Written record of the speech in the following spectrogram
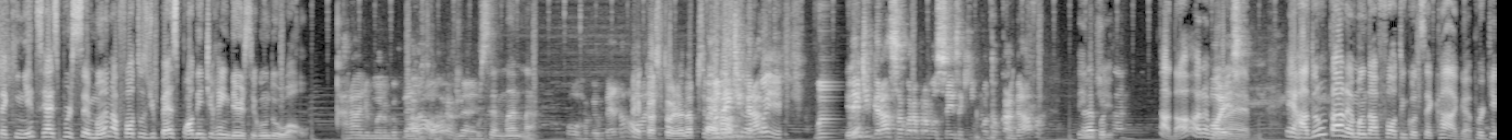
Até 500 reais por semana, fotos de pés podem te render, segundo o UOL. Caralho, mano, meu pé é Nossa, da hora, por velho. semana. Porra, meu pé é da É, hora. Castor, já dá pra você esse trampo aí. Mandei de graça agora pra vocês aqui enquanto eu cagava. É, Entendi. puta. Tá da hora, Ó, mano. esse- é. Errado não tá, né? Mandar foto enquanto você caga. Porque,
